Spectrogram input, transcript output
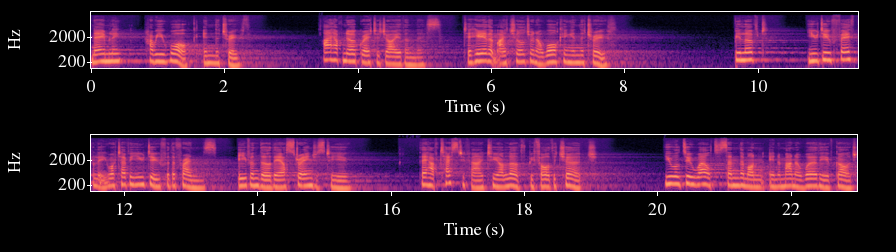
namely, how you walk in the truth. I have no greater joy than this, to hear that my children are walking in the truth. Beloved, you do faithfully whatever you do for the friends, even though they are strangers to you. They have testified to your love before the church. You will do well to send them on in a manner worthy of God,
